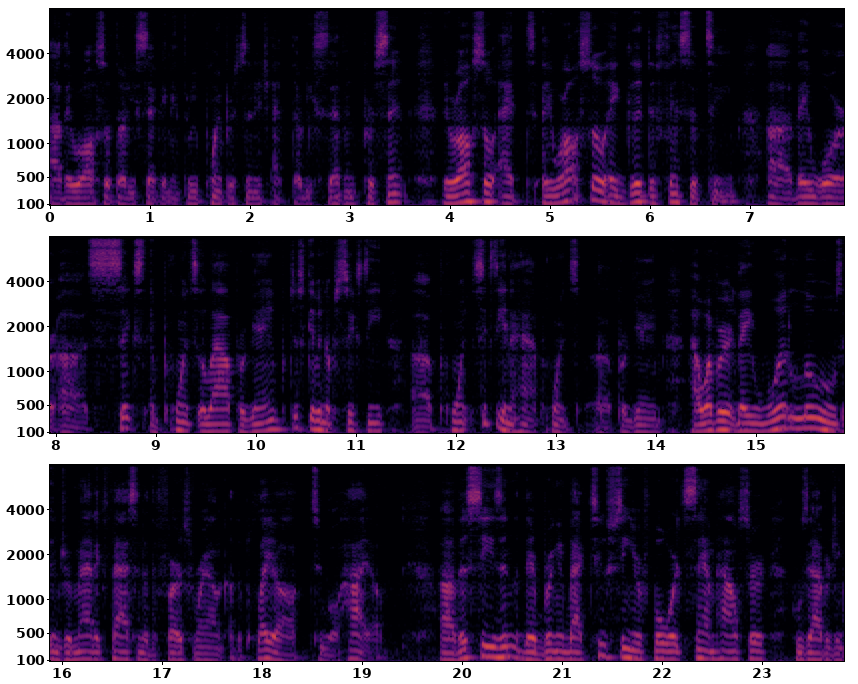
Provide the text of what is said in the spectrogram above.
Uh, they were also 32nd in three-point percentage at 37%. They were also at they were also a good defensive team. Uh, they were uh, sixth in points allowed per game, just giving up 60 uh, point 60 and a half points uh, per game. However, they would lose in dramatic fashion in the first round of the playoff to Ohio. Uh, this season, they're bringing back two senior forwards, Sam Hauser, who's averaging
